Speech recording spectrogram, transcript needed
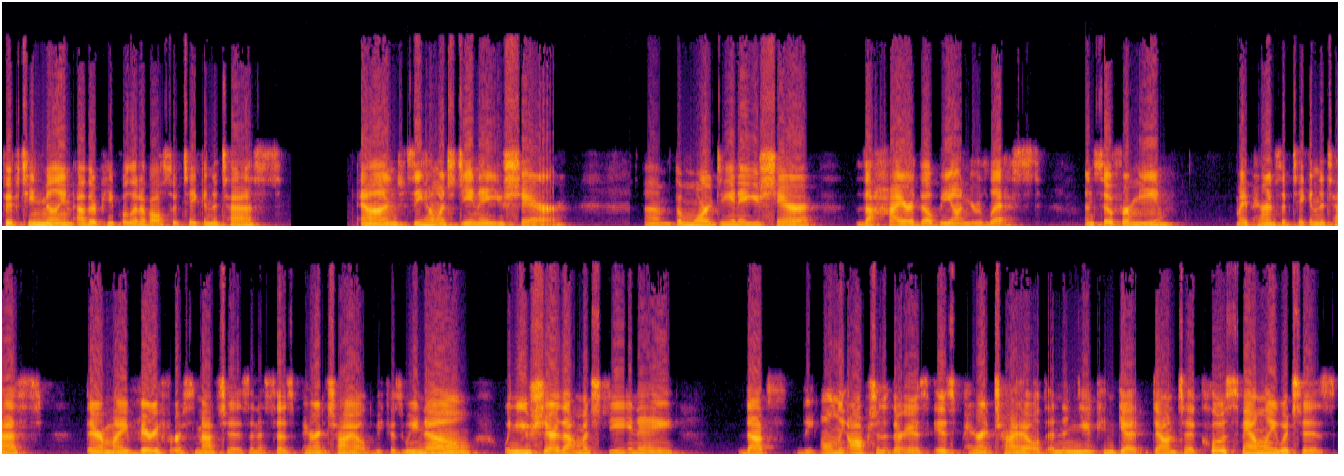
15 million other people that have also taken the test and see how much DNA you share. um, the more DNA you share, the higher they'll be on your list. And so for me, my parents have taken the test. They're my very first matches, and it says parent child because we know when you share that much DNA, that's the only option that there is is parent child and then you can get down to close family which is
